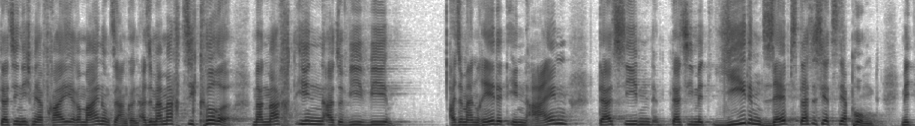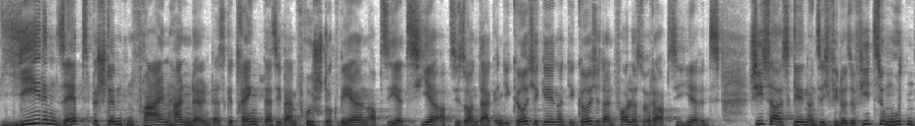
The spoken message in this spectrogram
dass sie nicht mehr frei ihre Meinung sagen können. Also man macht sie kürre. Man macht ihnen, also wie, wie, also man redet ihnen ein, dass sie, dass sie mit jedem selbst, das ist jetzt der Punkt, mit jedem selbstbestimmten freien Handeln, das Getränk, das sie beim Frühstück wählen, ob sie jetzt hier, ob sie Sonntag in die Kirche gehen und die Kirche dann voll ist oder ob sie hier ins Schießhaus gehen und sich Philosophie zumuten,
